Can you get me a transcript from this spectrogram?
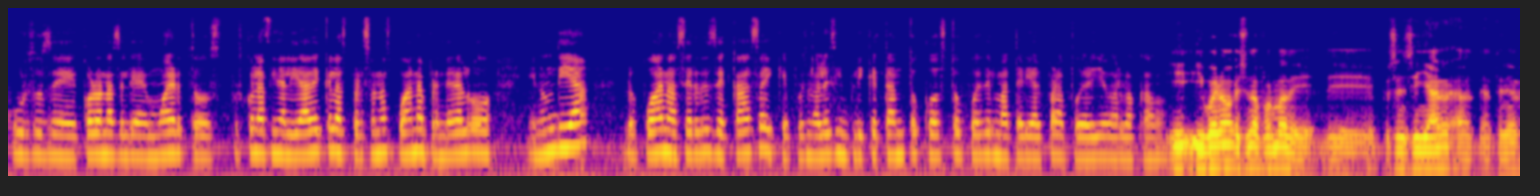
cursos de coronas del Día de Muertos, pues con la finalidad de que las personas puedan aprender algo en un día, lo puedan hacer desde casa y que pues no les implique tanto costo pues el material para poder llevarlo a cabo. Y, bueno, es una forma de, de pues enseñar a, tener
